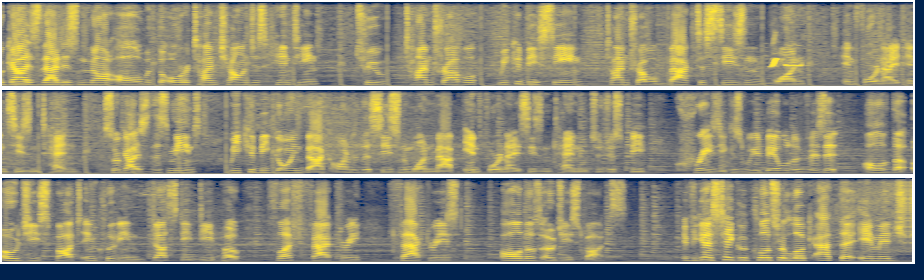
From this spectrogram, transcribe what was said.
But guys, that is not all. With the overtime challenges hinting to time travel, we could be seeing time travel back to Season 1 in Fortnite in Season 10. So guys, this means we could be going back onto the Season 1 map in Fortnite Season 10, which would just be crazy because we'd be able to visit all of the OG spots, including Dusty Depot, Flush Factory, Factories, all those OG spots. If you guys take a closer look at the image,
